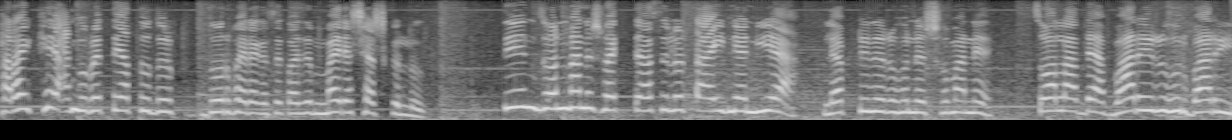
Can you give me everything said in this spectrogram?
ফারাই খেয়ে আঙুরেতে এত দূর দৌড় ফাইরা গেছে কয় যে মাইরা শেষ করল। তিনজন মানুষ বাইতে আসছিল টাইনা নিয়া লেফটিনের ওখানে সমানে চলা দেয়া বাড়ি রুহুর বাড়ি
